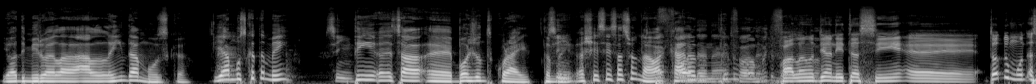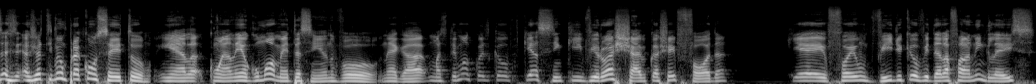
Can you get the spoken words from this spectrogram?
E eu admiro ela além da música. E É. a música também. Sim. Tem essa é, Boys Don't Cry também. Sim. Eu achei sensacional. É a cara foda, do. né? tem- Foda. bom. Falando de Anitta assim, é... todo mundo. assim, eu já tive um preconceito em ela, com ela em algum momento, assim, eu não vou negar. Mas teve uma coisa que eu fiquei assim, que virou a chave, que eu achei foda. Que é- foi um vídeo que eu vi dela falando inglês.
